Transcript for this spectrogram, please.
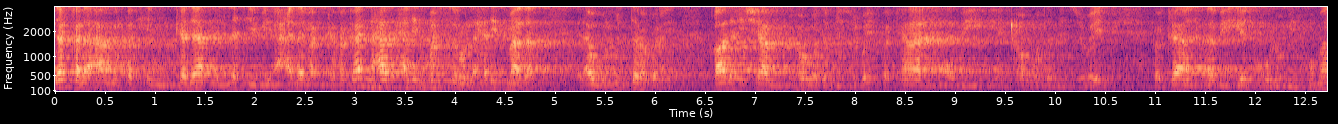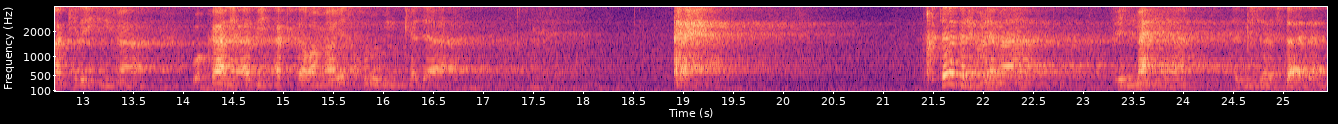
دخل عام الفتح من كذا التي بأعلى مكة فكأن هذا الحديث مفسر الحديث ماذا؟ الأول متفق عليه. قال هشام بن عروة بن الزبير فكان أبي يعني عروة بن الزبير فكان أبي يدخل منهما كليهما. وكان أبي أكثر ما يدخل من كذا اختلف العلماء في المعنى المسألة الثالثة.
